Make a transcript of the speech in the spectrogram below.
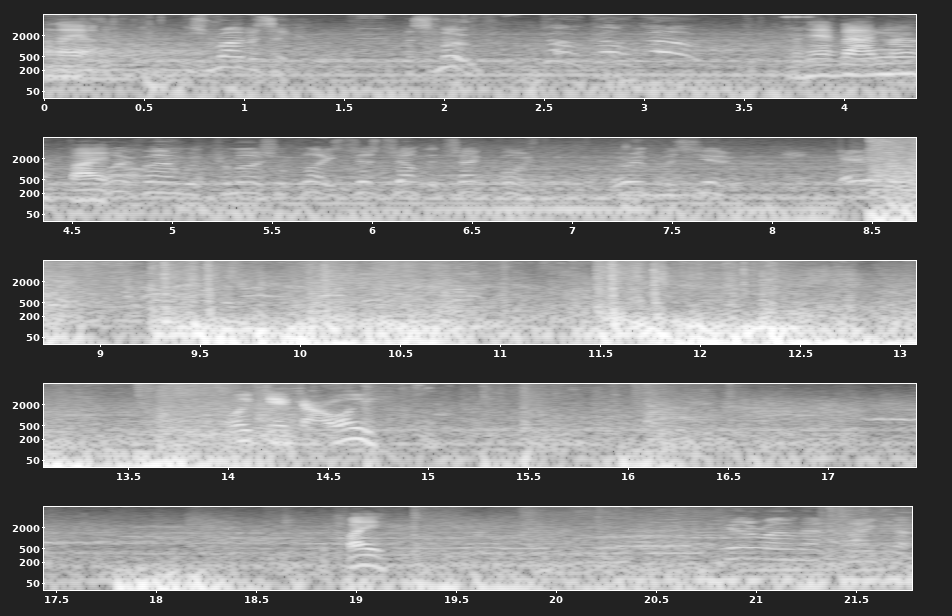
อะไรอะ He's rabbiting. Let's move. Go, go, go! มันแหกด่านมาไป White van with commercial place just jumped the checkpoint. We're in pursuit. Heading your โอ้ยเกะกะโอ้ยไป Get around that tanker.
